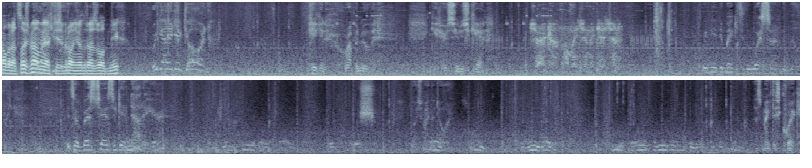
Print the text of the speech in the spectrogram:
Dobra, coś mamy jakieś broń od razu od nich. We gotta get going. Keegan, we're up and moving. Get here as soon as you can. Check. I'll meet you in the kitchen. We need to make it to the west side of the building. It's our best chance of getting out of here. Shh. Boys behind the door. Let's make this quick.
